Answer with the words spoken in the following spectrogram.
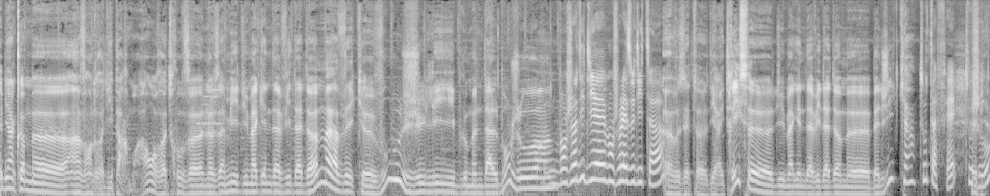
Eh bien, comme euh, un vendredi par mois, on retrouve euh, nos amis du Magen David Adam avec euh, vous, Julie Blumendahl. Bonjour. Bonjour Didier, bonjour les auditeurs. vous êtes directrice du Magen David Adam Belgique. Tout à fait, toujours.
